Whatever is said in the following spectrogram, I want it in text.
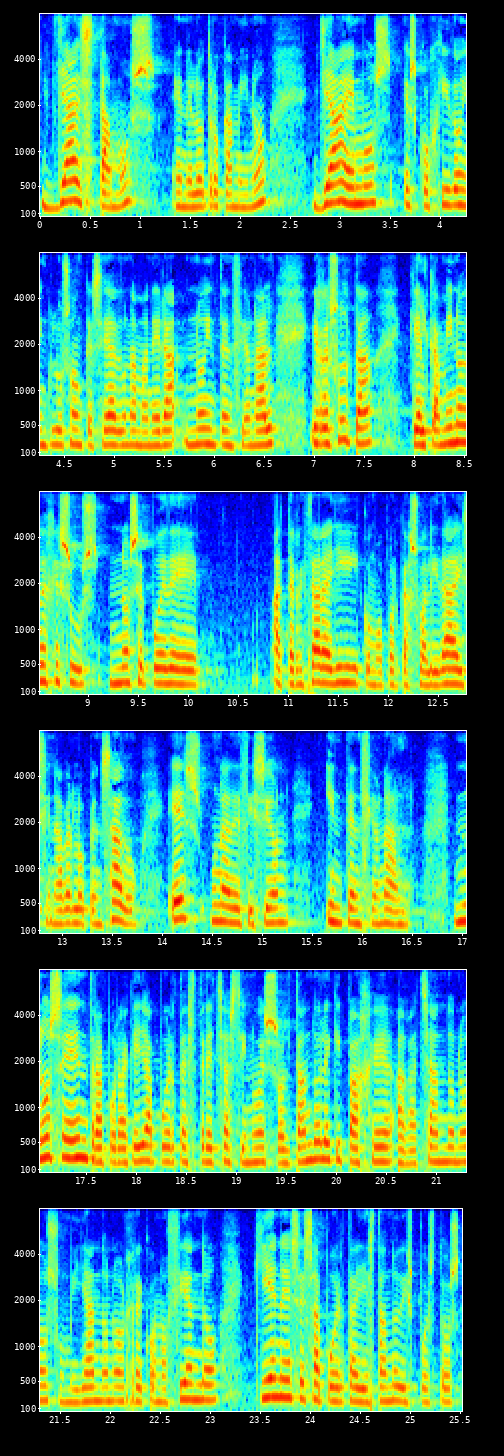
ya estamos en el otro camino, ya hemos escogido, incluso aunque sea de una manera no intencional, y resulta que el camino de Jesús no se puede aterrizar allí como por casualidad y sin haberlo pensado, es una decisión intencional. No se entra por aquella puerta estrecha si no es soltando el equipaje, agachándonos, humillándonos, reconociendo quién es esa puerta y estando dispuestos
